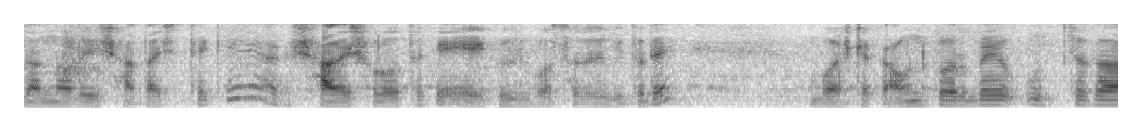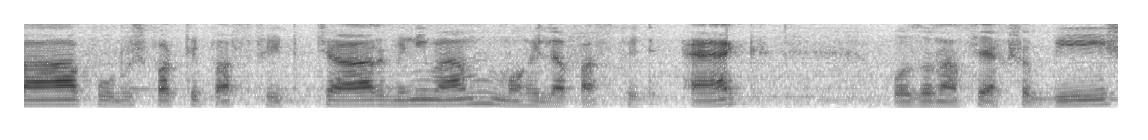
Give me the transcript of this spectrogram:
জানুয়ারি সাতাশ থেকে সাড়ে ষোলো থেকে একুশ বছরের ভিতরে। বয়সটা কাউন্ট করবে, উচ্চতা পুরুষ প্রার্থী পাঁচ ফিট চার মিনিমাম মহিলা পাঁচ ফিট এক। ওজন আছে একশো বিশ,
